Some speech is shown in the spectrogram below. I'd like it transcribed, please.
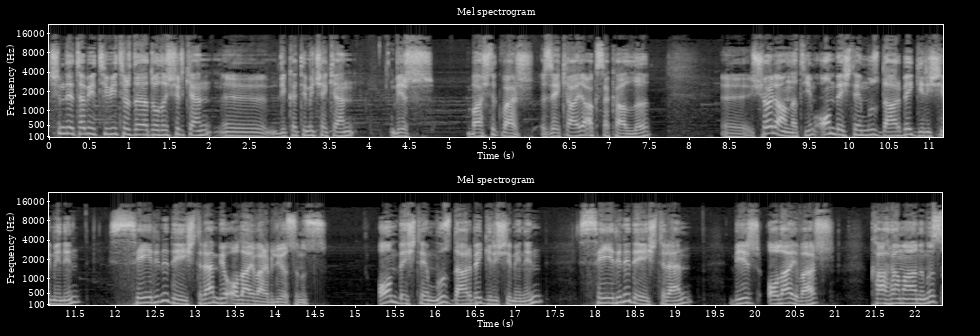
Şimdi tabii Twitter'da dolaşırken e, dikkatimi çeken bir başlık var. Zekai Aksakallı ee, şöyle anlatayım 15 Temmuz darbe girişiminin seyrini değiştiren bir olay var biliyorsunuz. 15 Temmuz darbe girişiminin seyrini değiştiren bir olay var. Kahramanımız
